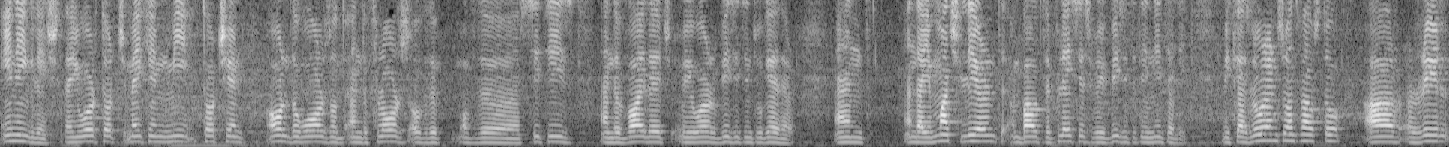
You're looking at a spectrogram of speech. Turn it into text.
in English. They were touch, making me touching all the walls and the floors of the of the cities and the village we were visiting together, and and I much learned about the places we visited in Italy, because Lorenzo and Fausto are a real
